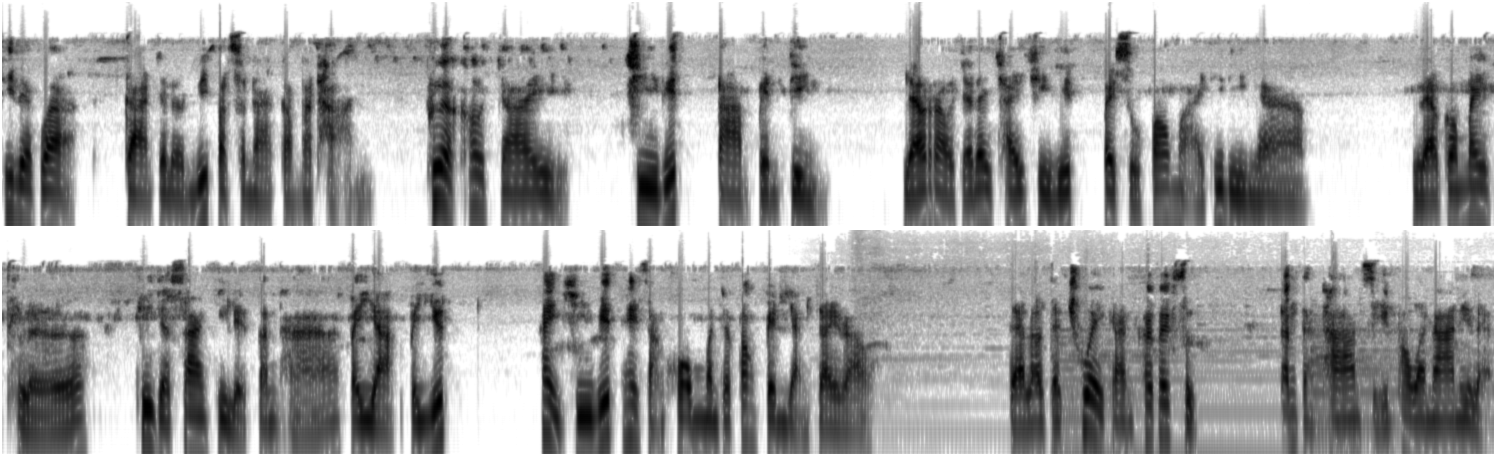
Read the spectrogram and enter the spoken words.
ที่เรียกว่าการเจริญวิปัสสนากรรมฐาน เพื่อเข้าใจชีวิตตามเป็นจริง แล้วเราจะได้ใช้ชีวิตไปสู่เป้าหมายที่ดีงาม แล้วก็ไม่เผลอที่จะสร้างกิเลสตัณหาไปอยากไปยึด ให้ชีวิตให้สังคมมันจะต้องเป็นอย่างใจเรา แต่เราจะช่วยกันค่อยๆฝึก ตั้งแต่ทานศีลภาวนานี่แหละ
